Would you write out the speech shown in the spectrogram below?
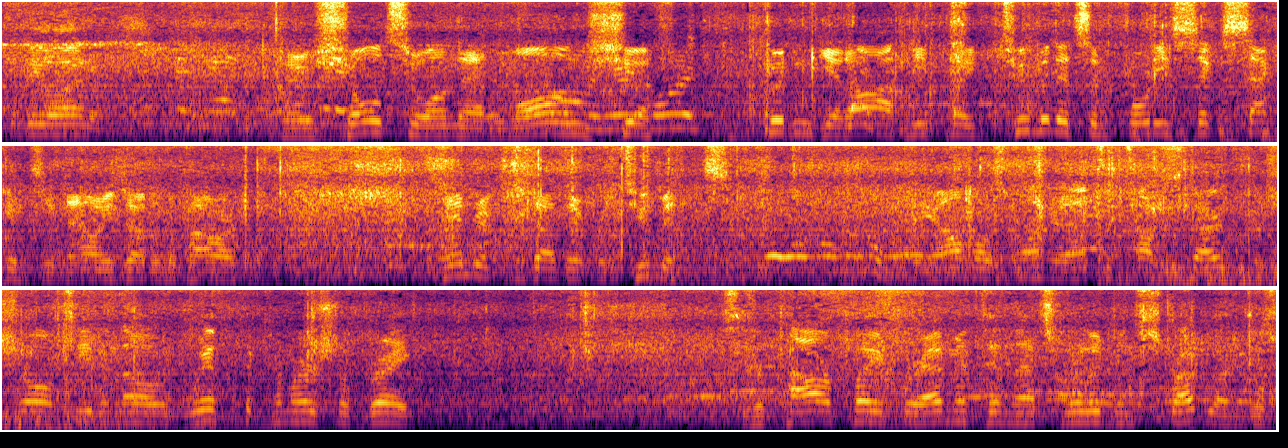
for the Oilers. There's Schultz who on that long shift couldn't get off. He played two minutes and 46 seconds, and now he's out of the power play. Hendricks was out there for two minutes. I almost wonder that's a tough start for Schultz, even though with the commercial break. Is a power play for Edmonton that's really been struggling. Just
